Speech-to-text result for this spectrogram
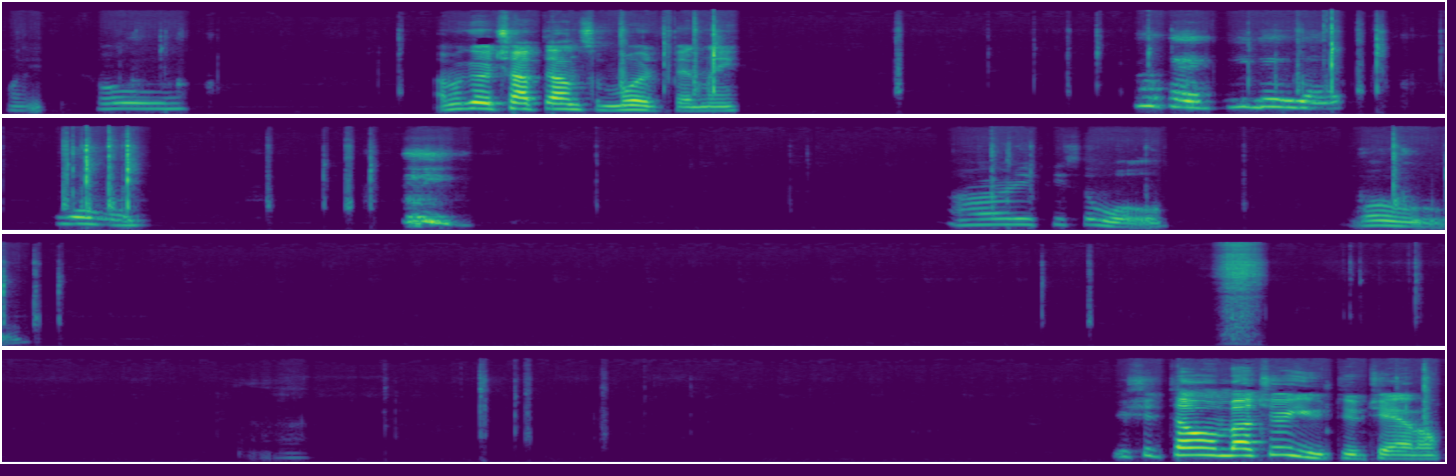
20 coal. I'm gonna go chop down some wood, Finlay. Okay, you do that. On. Already a piece of wool. Whoa. You should tell them about your YouTube channel.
